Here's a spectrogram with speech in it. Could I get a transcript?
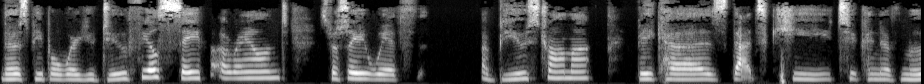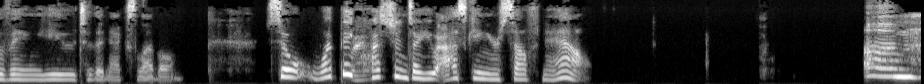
those people where you do feel safe around, especially with abuse trauma because that's key to kind of moving you to the next level. So what big right. questions are you asking yourself now? Um,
